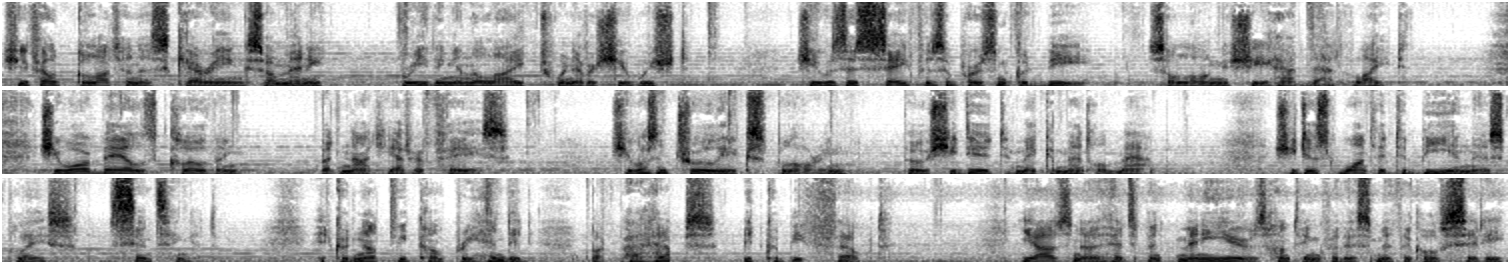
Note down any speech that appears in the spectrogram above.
She felt gluttonous carrying so many, breathing in the light whenever she wished. She was as safe as a person could be, so long as she had that light. She wore Veil's clothing, but not yet her face. She wasn't truly exploring, though she did make a mental map. She just wanted to be in this place, sensing it. It could not be comprehended, but perhaps it could be felt. Jasnah had spent many years hunting for this mythical city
